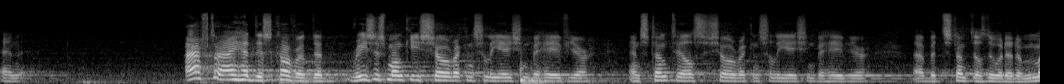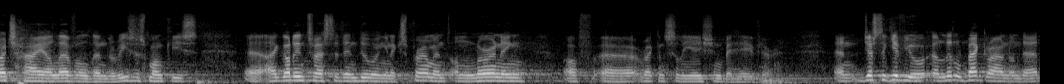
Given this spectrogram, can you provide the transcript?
And after I had discovered that rhesus monkeys show reconciliation behavior and stumptails show reconciliation behavior, uh, but stumptails do it at a much higher level than the rhesus monkeys, uh, I got interested in doing an experiment on learning of uh, reconciliation behavior. And just to give you a little background on that,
